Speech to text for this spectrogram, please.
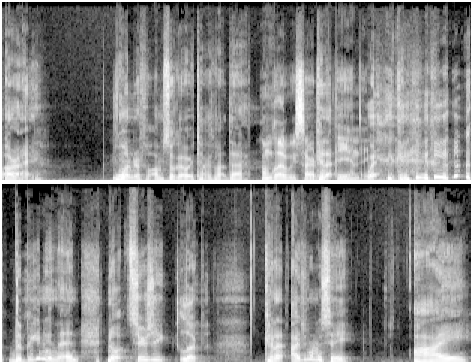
all right wonderful i'm so glad we talked about that I'm glad we started Can at the ending. Wait, the beginning and the end. No, seriously, look. Can I? I just want to say, I,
